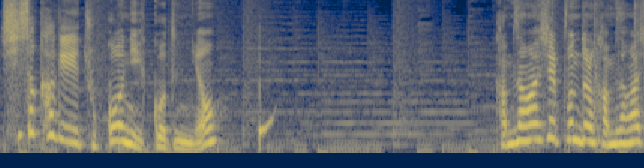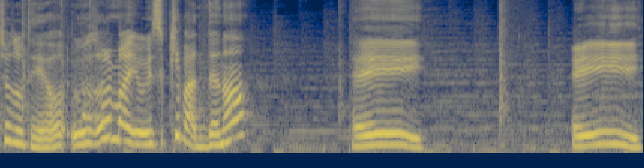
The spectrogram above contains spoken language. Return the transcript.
시작하기 조건이 있거든요. 감상하실 분들은 감상하셔도 돼요. 설마 여기 스킵 안 되나? 에이 에이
